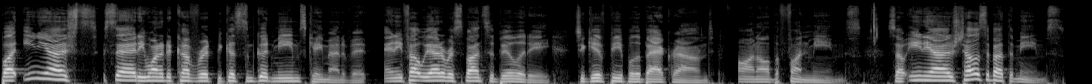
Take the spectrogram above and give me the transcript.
but Eneasz said he wanted to cover it because some good memes came out of it, and he felt we had a responsibility to give people the background on all the fun memes. So, Eneasz, tell us about the memes.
